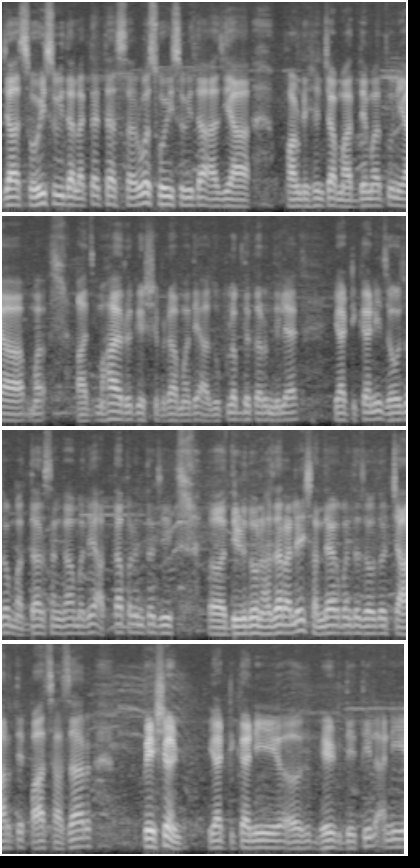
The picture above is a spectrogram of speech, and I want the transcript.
ज्या सोयीसुविधा लागतात त्या सर्व सोयीसुविधा आज या फाउंडेशनच्या माध्यमातून या म आज महाआरोग्य शिबिरामध्ये आज उपलब्ध करून दिल्या आहेत. या ठिकाणी जवळजवळ मतदारसंघामध्ये आत्तापर्यंत जे दीड दोन हजार आले संध्याकाळपर्यंत जवळजवळ चार ते पाच हजार पेशंट या ठिकाणी भेट देतील आणि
